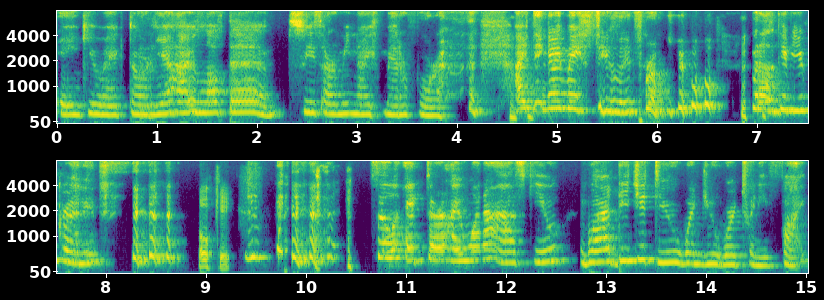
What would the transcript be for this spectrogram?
Thank you, Hector. Yeah, I love the Swiss Army knife metaphor. I think I may steal it from you, but I'll give you credit. okay. so, Hector, I want to ask you, what did you do when you were 25?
